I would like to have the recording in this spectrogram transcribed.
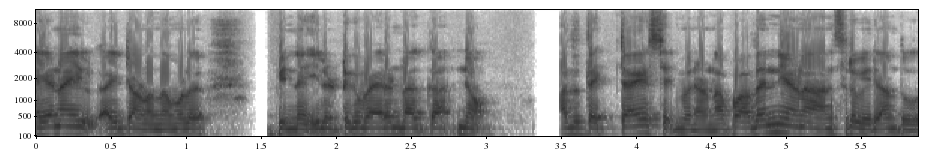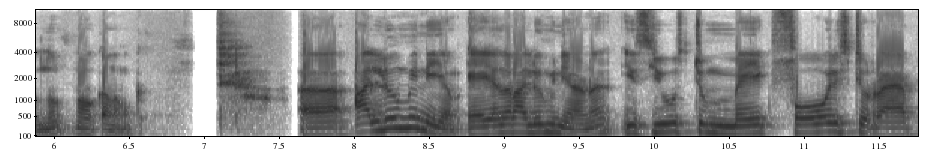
അയൺ ആയിട്ടാണോ നമ്മൾ പിന്നെ ഇലക്ട്രിക് വയർ ഉണ്ടാക്കുക? നോ അത് തെറ്റായ സ്റ്റേറ്റ്മെന്റ് ആണ്. അപ്പോൾ അതന്നെയാണ് ആൻസർ വരാൻ തോന്നുന്നു. നോക്കാം നമുക്ക്. അലൂമിനിയം. എ അലൂമിനിയം ആണ് is use to make foils to wrap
